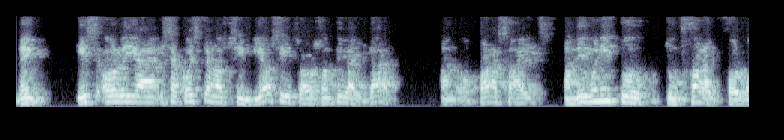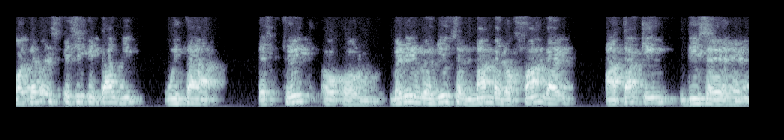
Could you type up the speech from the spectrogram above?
Then it's only a, it's a question of symbiosis or something like that, and or parasites. And then we need to, to fight for whatever specific algae with a, a strict or, or, very reduced number of fungi attacking this uh,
